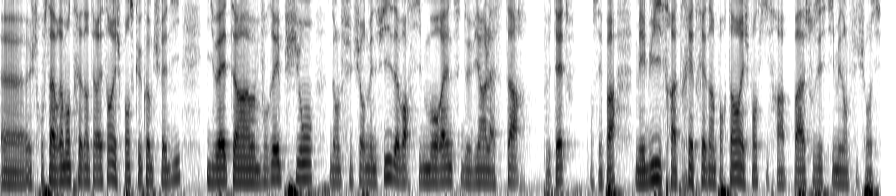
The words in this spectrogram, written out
euh, je trouve ça vraiment très intéressant et je pense que, comme tu l'as dit, il va être un vrai pion dans le futur de Memphis, à voir si Morent devient la star, peut-être, on sait pas, mais lui, il sera très très important et je pense qu'il sera pas sous-estimé dans le futur aussi.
